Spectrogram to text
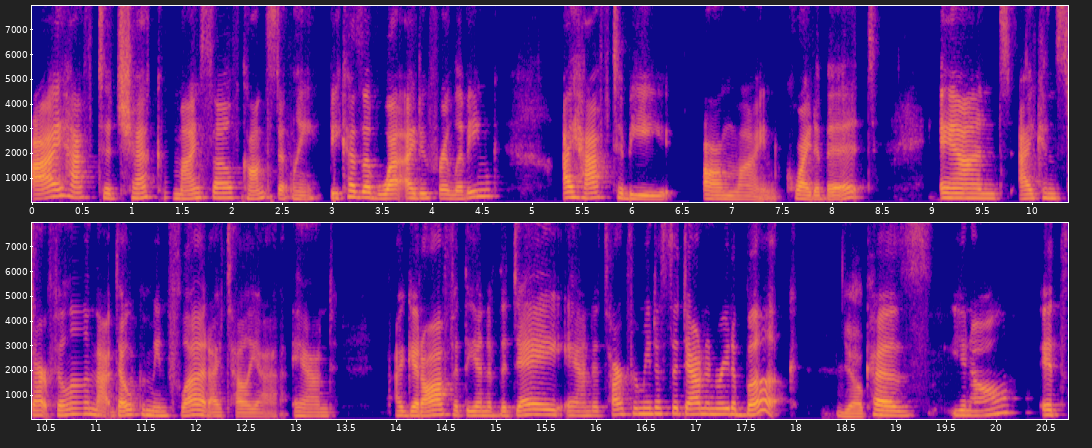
I have to check myself constantly because of what I do for a living. I have to be online quite a bit. And I can start feeling that dopamine flood, I tell you. And I get off at the end of the day, and it's hard for me to sit down and read a book yep because you know it's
